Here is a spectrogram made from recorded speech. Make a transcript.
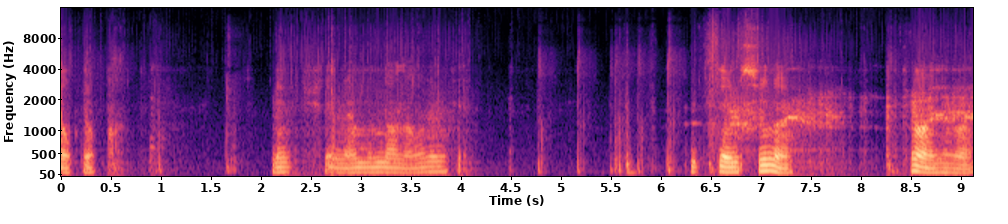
Yok yok. Ne şey ben bunu da anlamadım ki. Yüklemsi ne? Kim acaba?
